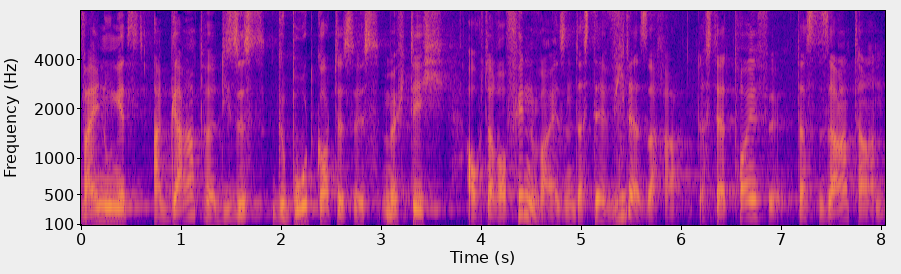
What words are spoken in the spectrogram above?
Weil nun jetzt Agape dieses Gebot Gottes ist, möchte ich auch darauf hinweisen, dass der Widersacher, dass der Teufel, dass Satan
